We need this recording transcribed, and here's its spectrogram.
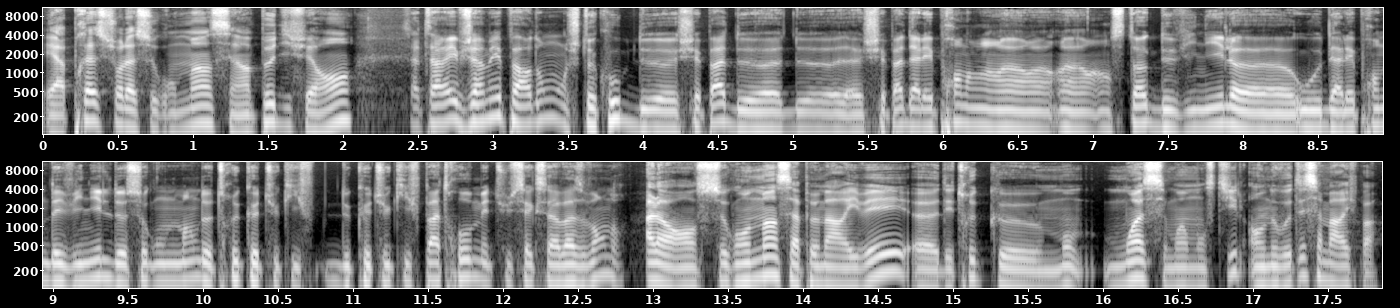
Et après sur la seconde main, c'est un peu différent. Ça t'arrive jamais, pardon, je te coupe, de, je sais pas, de, de, je sais pas, d'aller prendre un, un- un stock de vinyle euh, ou d'aller prendre des vinyles de seconde main de trucs que tu kiffes, de- que tu kiffes pas trop, mais tu sais que ça va se vendre? Alors en seconde main, ça peut m'arriver, euh, des trucs que mon- moi c'est moins mon style. En nouveauté, ça m'arrive pas.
